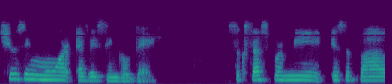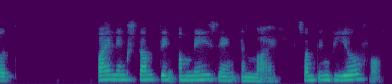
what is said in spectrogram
choosing more every single day. Success for me is about finding something amazing in life, something beautiful,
